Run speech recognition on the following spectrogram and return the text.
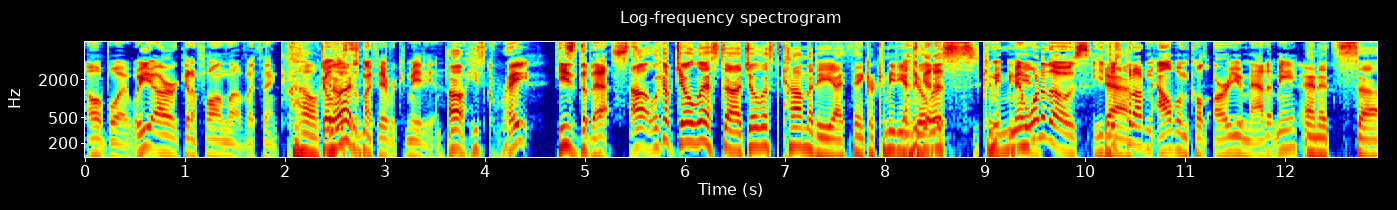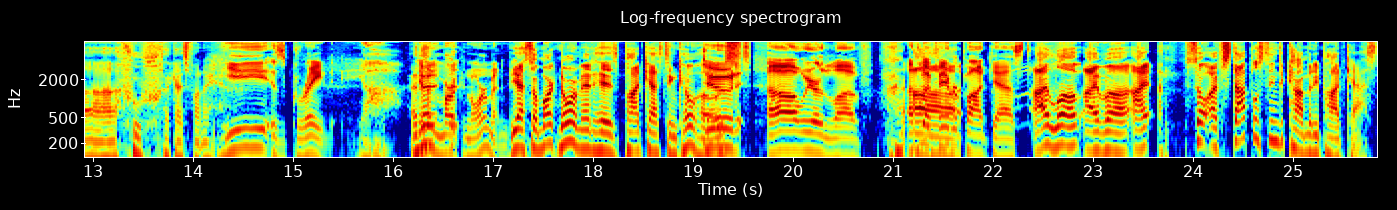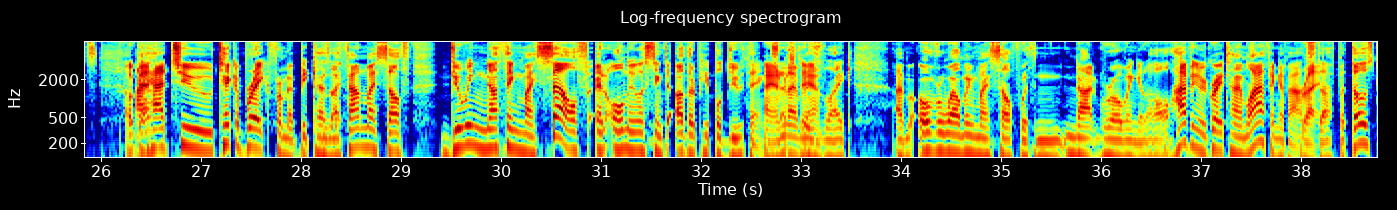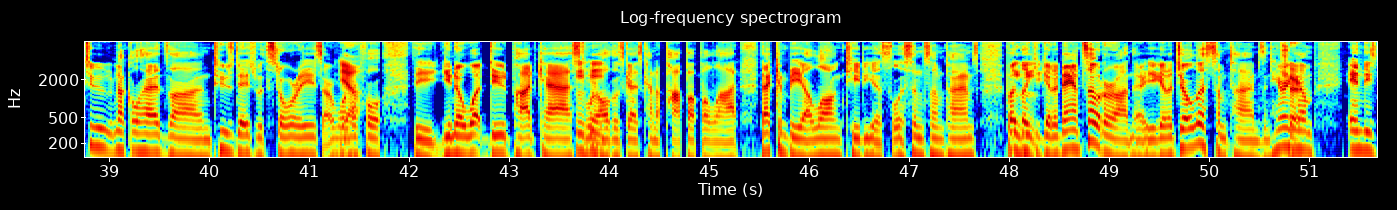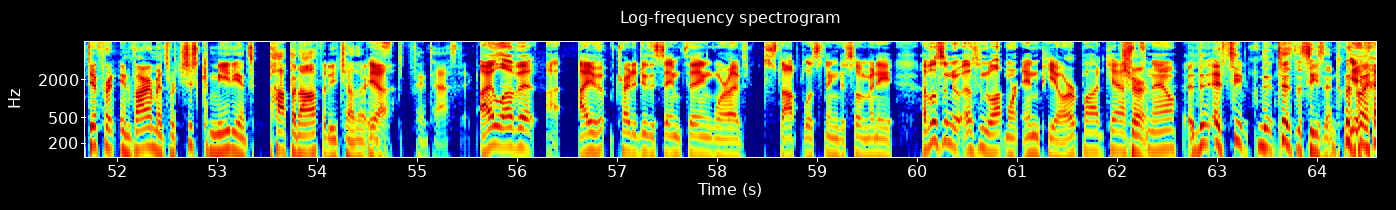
Oh boy, we are going to fall in love, I think. Oh, Joe good. List is my favorite comedian. Oh, he's great. He's the best. Oh, look up Joe List. Uh, Joe List comedy, I think, or comedian I think Joe List. is- Comedian- man, one of those. He Yeah. just put out an album called "Are You Mad at Me?" and it's uh, whew, that guy's funny. He is great. Yeah, And him then- and Mark Normand. Yeah, so Mark Normand, his podcasting co-host. Dude, oh, we are in love. That's my favorite podcast. I love. I've. Uh, I. So I've stopped listening to comedy podcasts. Okay. I had to take a break from it because I found myself doing nothing myself and only listening to other people do things. I And I was like, I'm overwhelming myself with n- not growing at all. Having a great time laughing about Right. stuff, but those two knuckleheads on Tuesdays with Stories are wonderful. The You Know What Dude podcast, Mm-hmm. where all those guys kind of pop up a lot. That can be a long, tedious listen sometimes. But like you get a Dan Soder on there, you get a Joe List sometimes, and hearing Mm-hmm. Sure. them in these different environments where it's just comedians popping off at each other Yeah. is fantastic. I love it. I, I try to do the same thing where I've stopped listening to so many. I've listened to I listen to a lot more NPR podcasts Sure. now. It, it tis the season. like,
